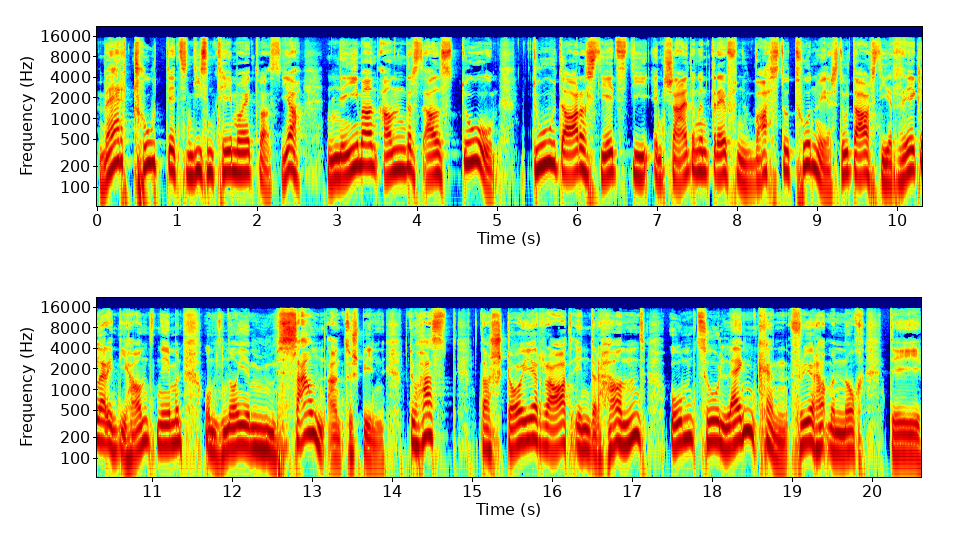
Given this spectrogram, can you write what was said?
Wer tut jetzt in diesem Thema etwas? Ja, niemand anders als du. Du darfst jetzt die Entscheidungen treffen, was du tun wirst. Du darfst die Regler in die Hand nehmen, um neue Sound anzuspielen. Du hast das Steuerrad in der Hand, um zu lenken. Früher hat man noch die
